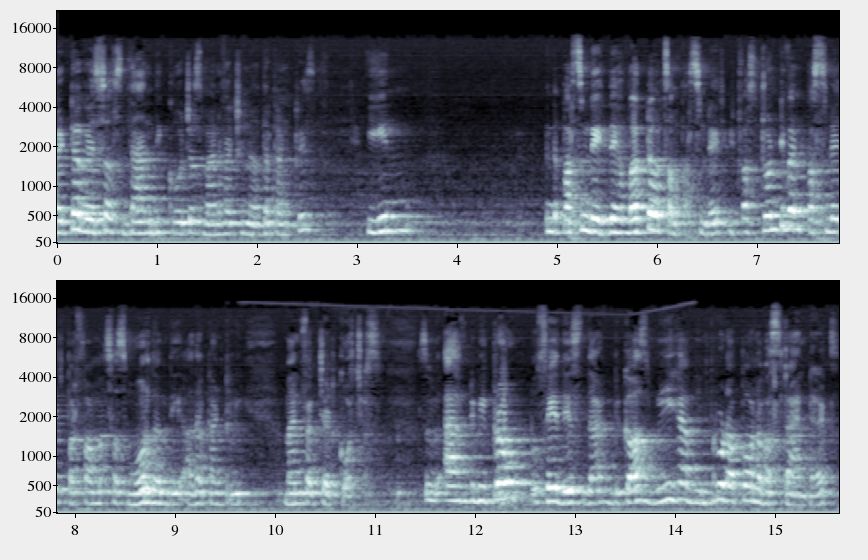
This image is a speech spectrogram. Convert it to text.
better results than the coaches manufactured in other countries. In in the percentage they have worked out some percentage. It was 21 percentage performance was more than the other country manufactured coaches. So i have to be proud to say this that because we have improved upon our standards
